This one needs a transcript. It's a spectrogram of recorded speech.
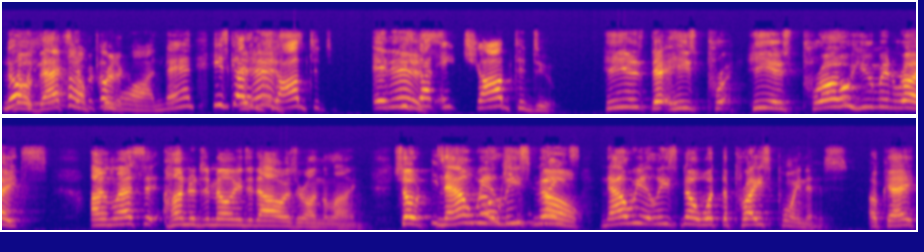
No, No, that's oh, hypocritical. Come on, man. He's got It a is. job to do. It is. He's got a job to do. He is that he's pro, he is pro human rights unless it, hundreds of millions of dollars are on the line. So He's now we at least know. rights. Now we at least know what the price point is. Okay.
